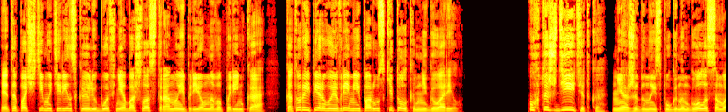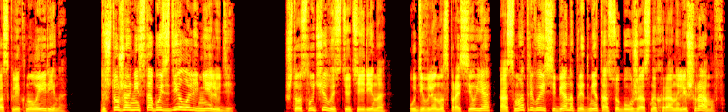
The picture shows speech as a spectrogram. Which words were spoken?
эта почти материнская любовь не обошла стороной и приемного паренька, который первое время и по-русски толком не говорил. «Ух ты ж, дитятка!» – неожиданно испуганным голосом воскликнула Ирина. «Да что же они с тобой сделали, нелюди?» «Что случилось, тетя Ирина?» – удивленно спросил я, осматривая себя на предмет особо ужасных ран или шрамов.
